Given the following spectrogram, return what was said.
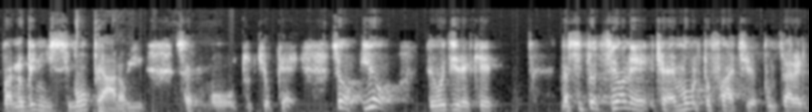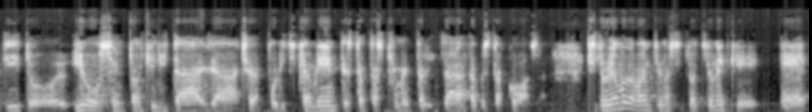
vanno benissimo per Chiaro. cui saremo tutti ok so, io devo dire che la situazione cioè, è molto facile puntare il dito, io sento anche in Italia, cioè, politicamente è stata strumentalizzata questa cosa. Ci troviamo davanti a una situazione che è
